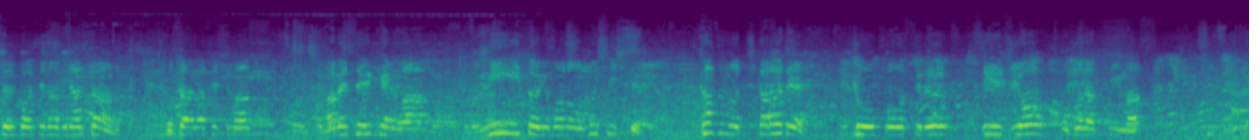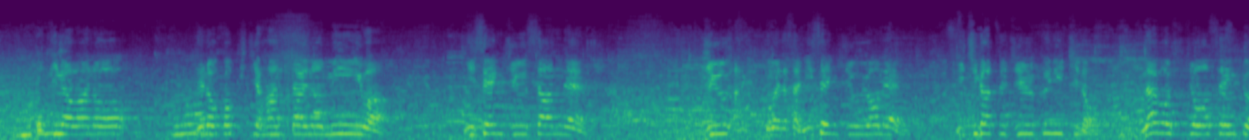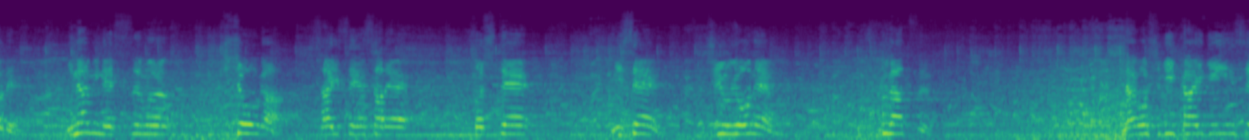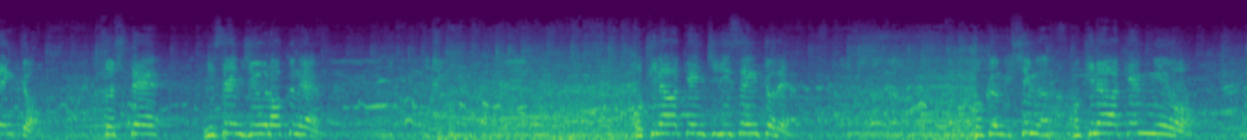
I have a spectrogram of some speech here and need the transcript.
通行中の皆さん、お騒がせします。安倍政権は民意というものを無視して、数の力で強行する政治を行っています。沖縄の辺野古基地反対の民意は、2013年、10あごめんなさい、2014年1月19日の名護市長選挙で、稲峰進市長が再選され、そして2014年9月、名護市議会議員選挙、そして2016年、沖縄県知事選挙で国沖縄県民を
